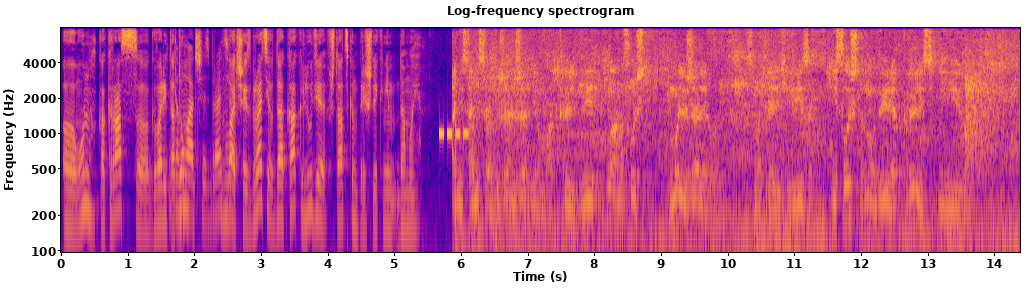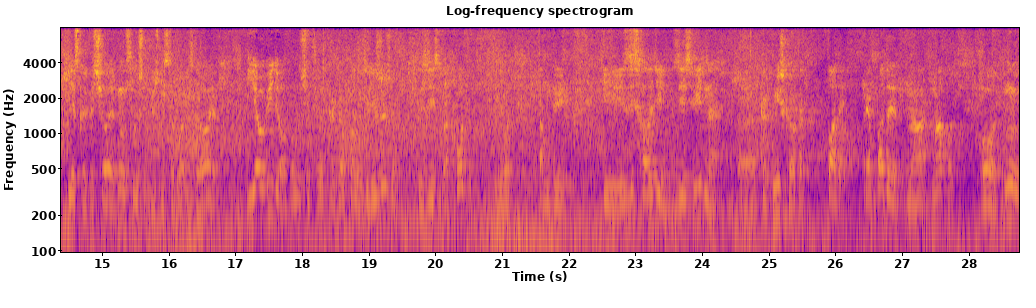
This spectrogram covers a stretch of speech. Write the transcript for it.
э, он как раз э, говорит Это о том... младший из братьев? Младший из братьев, да, как люди в штатском пришли к ним домой. Они, они сразу бежали, бежали, мы открыли дверь. Ну, она слышит. Мы лежали, вот, смотрели телевизор. И слышно, ну, двери открылись, и вот несколько человек, ну, слышно, между собой разговаривают. И я увидел, получается, вот когда в комнате лежишь, вот, здесь проход, и вот там дверь. И здесь холодильник. Здесь видно, э, как Мишка вот так падает. Прям падает на, на пол. Вот. Ну,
